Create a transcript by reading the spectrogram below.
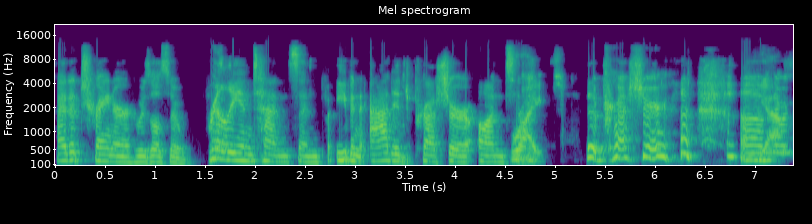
I had a trainer who was also really intense and even added pressure onto right. the pressure. um, yes. There was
